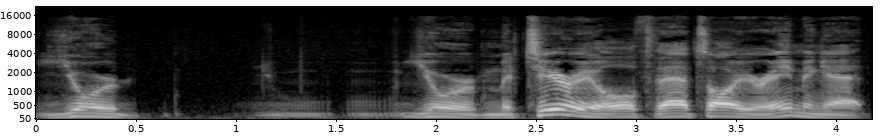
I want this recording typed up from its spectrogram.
your your material, if that's all you're aiming at,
